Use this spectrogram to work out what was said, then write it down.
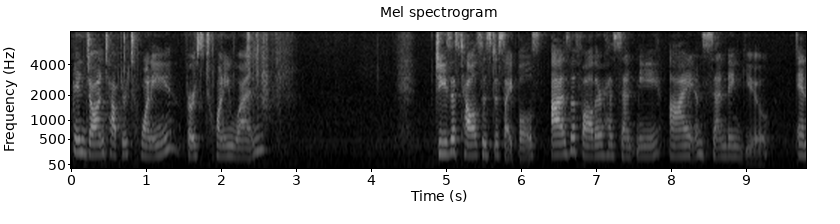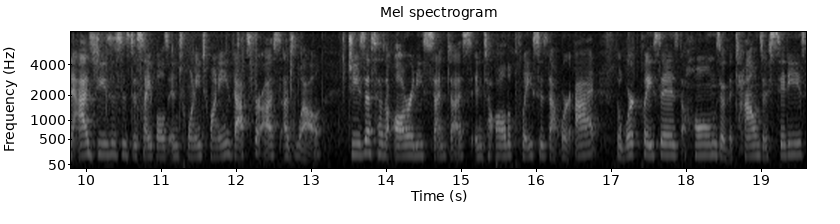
In John chapter 20, verse 21, Jesus tells his disciples, As the Father has sent me, I am sending you. And as Jesus' disciples in 2020, that's for us as well. Jesus has already sent us into all the places that we're at the workplaces, the homes, or the towns or cities.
